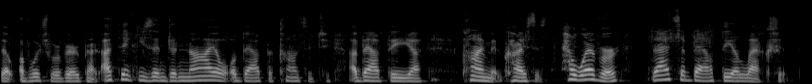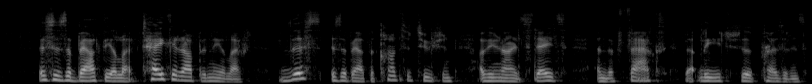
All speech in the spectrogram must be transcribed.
that, of which we're very proud. I think he's in denial about the constitu- about the uh, climate crisis. However, that's about the election. This is about the elect. Take it up in the election. This is about the Constitution of the United States and the facts that lead to the president's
